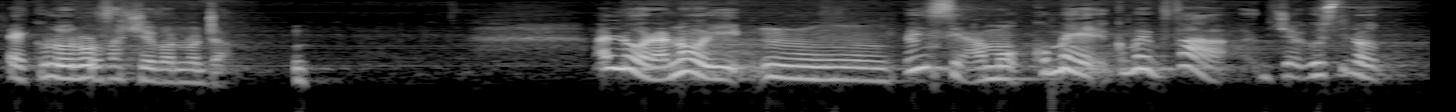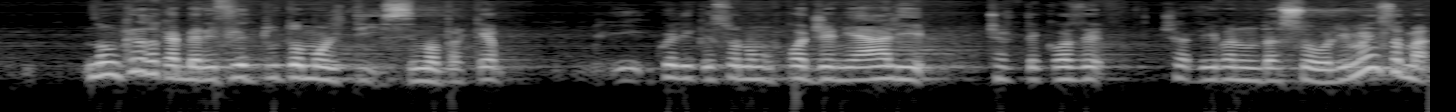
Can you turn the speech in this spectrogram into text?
ecco, loro lo facevano già. Allora noi mh, mm, pensiamo come, come fa, cioè, Agostino non credo che abbia riflettuto moltissimo perché quelli che sono un po' geniali certe cose ci arrivano da soli, ma insomma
